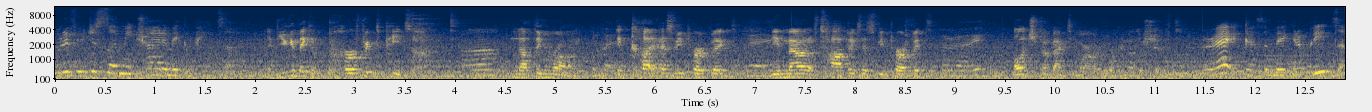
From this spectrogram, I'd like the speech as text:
What if you just let me try to make a pizza? If you can make a perfect pizza, Uh-huh. nothing wrong. Okay. The cut has to be perfect. Okay. The amount of toppings has to be perfect. alright. I'll let you come back tomorrow and work another shift. Alright, guess I'm making a pizza.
